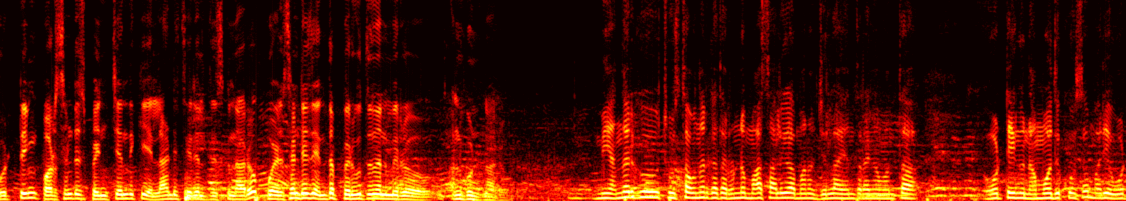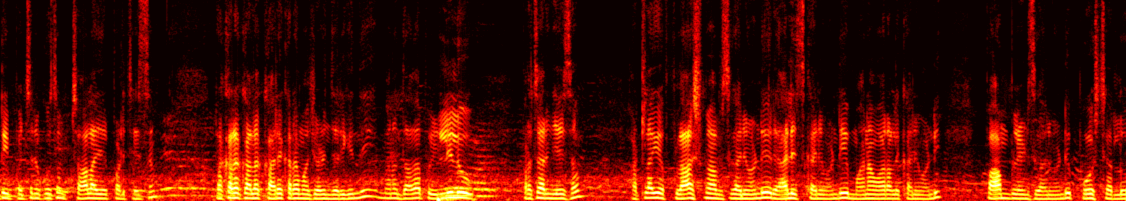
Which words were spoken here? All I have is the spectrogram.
ఓటింగ్ పర్సంటేజ్ పెంచేందుకు ఎలాంటి చర్యలు తీసుకున్నారు? పర్సంటేజ్ ఎంత పెరుగుతుందని మీరు అనుకుంటున్నారు? మీ అందరికీ చూస్తూ ఉన్నారు గత రెండు మాసాలుగా మనం జిల్లా యంత్రాంగం అంతా ఓటింగ్ నమోదు కోసం మరియు ఓటింగ్ పెంచడం కోసం చాలా ఏర్పాటు చేశాం. రకరకాల కార్యక్రమాలు చేయడం జరిగింది. మనం దాదాపు ఇల్లు ప్రచారం చేశాం. అట్లాగే ఫ్లాష్ మ్యాప్స్ కానివ్వండి ర్యాలీస్ కానివ్వండి మానవారాలు కానివ్వండి పాంప్లెంట్స్ కానివ్వండి పోస్టర్లు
